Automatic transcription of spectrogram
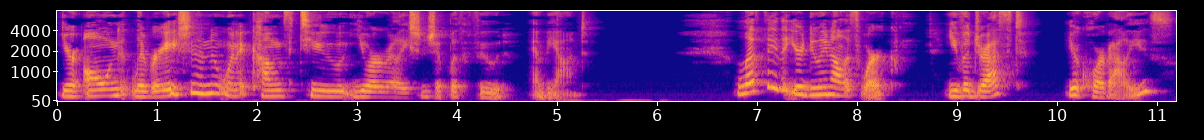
your own liberation when it comes to your relationship with food and beyond. Let's say that you're doing all this work. You've addressed your core values.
